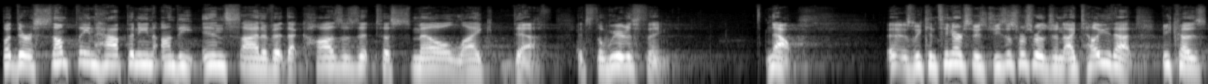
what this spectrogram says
but there is something happening on the inside of it that causes it to smell like death. It's the weirdest thing. Now, as we continue our series, Jesus versus religion, I tell you that because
